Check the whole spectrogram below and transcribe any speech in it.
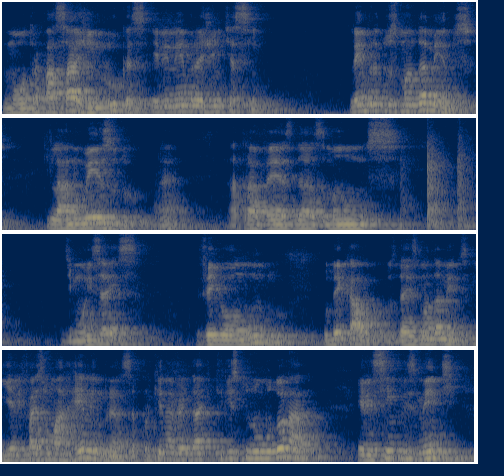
numa outra passagem, em Lucas, ele lembra a gente assim: lembra dos mandamentos, que lá no Êxodo, né, através das mãos de Moisés, veio ao mundo o Decálogo, os Dez Mandamentos. E ele faz uma relembrança, porque na verdade Cristo não mudou nada. Ele simplesmente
